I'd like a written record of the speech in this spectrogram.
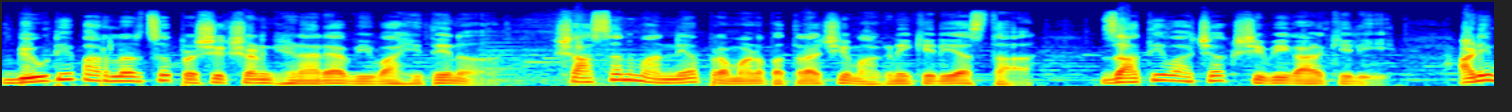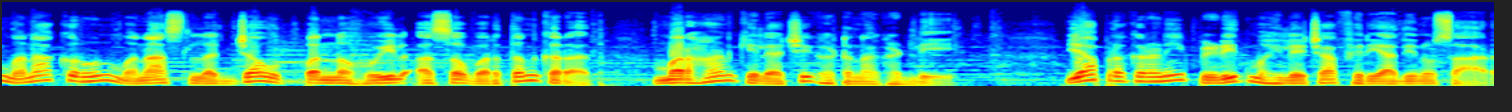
ब्युटी पार्लरचं प्रशिक्षण घेणाऱ्या विवाहितेनं शासनमान्य प्रमाणपत्राची मागणी केली असता जातीवाचक शिवीगाळ केली आणि मना करून मनास लज्जा उत्पन्न होईल असं वर्तन करत मरहाण केल्याची घटना घडली. या प्रकरणी पीडित महिलेच्या फिर्यादीनुसार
